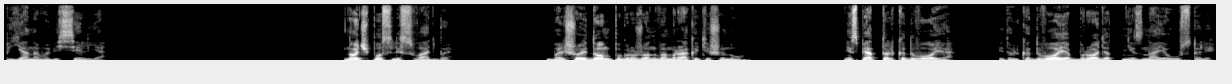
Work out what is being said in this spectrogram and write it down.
пьяного веселья. Ночь после свадьбы. Большой дом погружен во мрак и тишину. Не спят только двое, и только двое бродят, не зная устали.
